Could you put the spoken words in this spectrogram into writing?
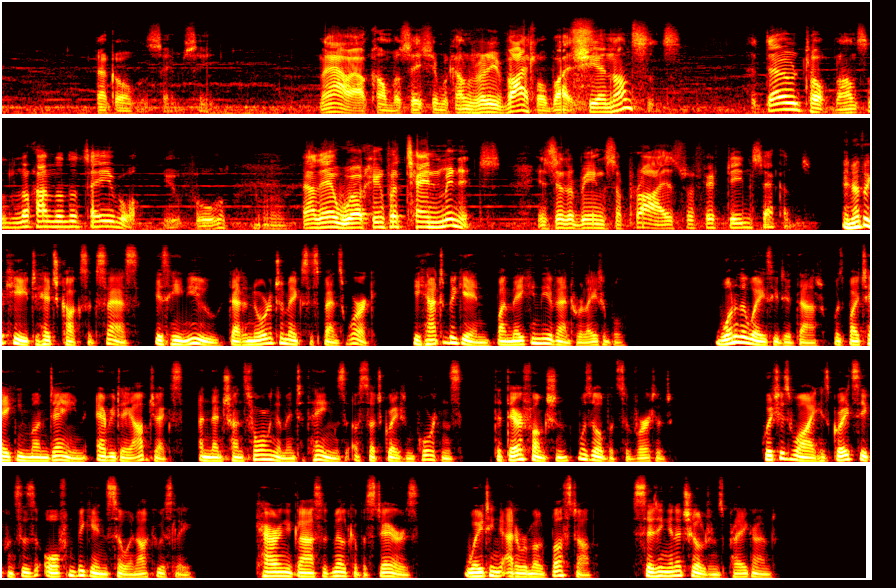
Now go over the same scene. Now our conversation becomes very vital by sheer nonsense. Don't talk nonsense. Look under the table, you fool. Mm. Now they're working for 10 minutes instead of being surprised for 15 seconds. Another key to Hitchcock's success is he knew that in order to make suspense work, he had to begin by making the event relatable. One of the ways he did that was by taking mundane, everyday objects and then transforming them into things of such great importance that their function was all but subverted. Which is why his great sequences often begin so innocuously carrying a glass of milk up a stairs, waiting at a remote bus stop, sitting in a children's playground.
